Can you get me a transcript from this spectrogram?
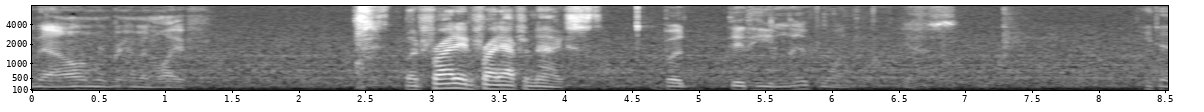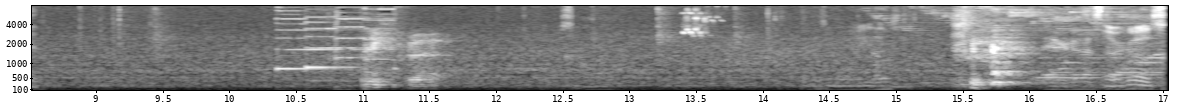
no, I don't remember him in life. But Friday and Friday After Next, But did he live one? Yes. he did. Thank you for that. There it goes.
